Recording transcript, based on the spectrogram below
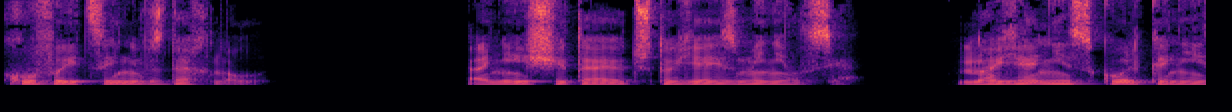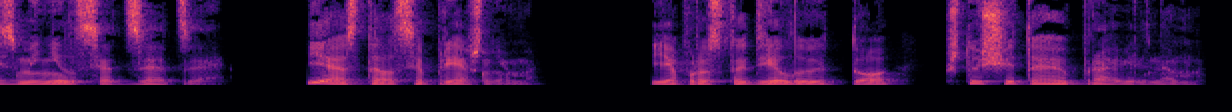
Ху Фэйцинь вздохнул. «Они считают, что я изменился. Но я нисколько не изменился, Дзэдзе. Я остался прежним. Я просто делаю то, что считаю правильным.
